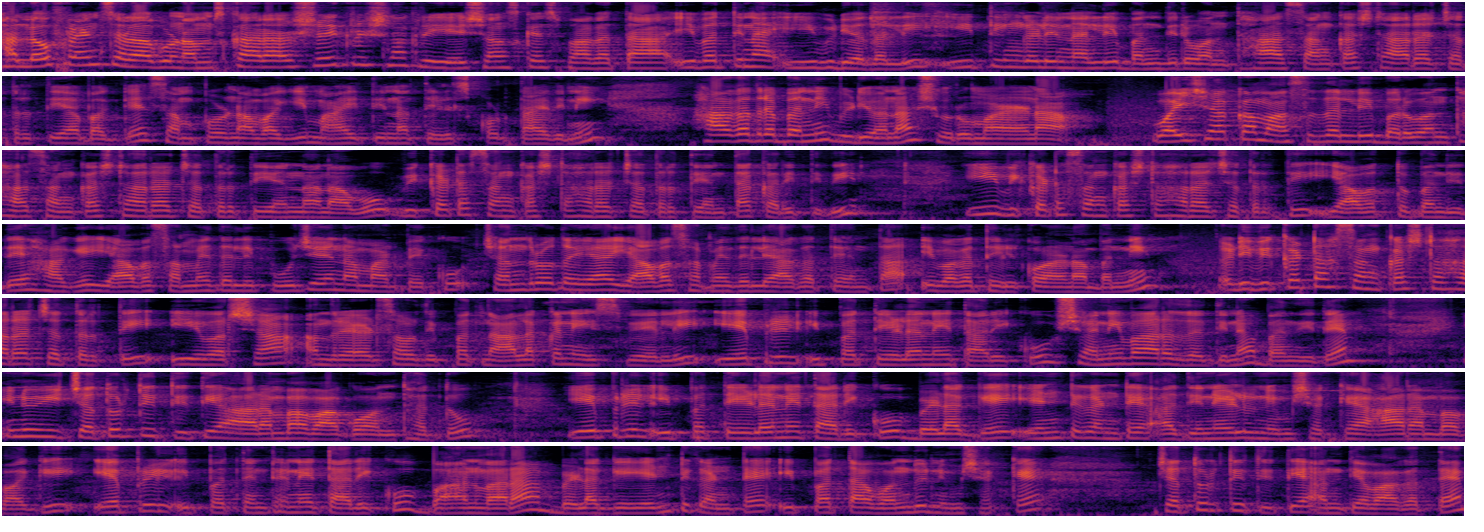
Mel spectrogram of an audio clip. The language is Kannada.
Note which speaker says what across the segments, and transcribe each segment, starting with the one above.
Speaker 1: ಹಲೋ ಫ್ರೆಂಡ್ಸ್ ಎಲ್ಲರಿಗೂ ನಮಸ್ಕಾರ. ಶ್ರೀಕೃಷ್ಣ ಕ್ರಿಯೇಷನ್ಸ್ಗೆ ಸ್ವಾಗತ. ಇವತ್ತಿನ ಈ ವಿಡಿಯೋದಲ್ಲಿ ಈ ತಿಂಗಳಿನಲ್ಲಿ ಬಂದಿರುವಂತಹ ಸಂಕಷ್ಟಹಾರ ಚತುರ್ಥಿಯ ಬಗ್ಗೆ ಸಂಪೂರ್ಣವಾಗಿ ಮಾಹಿತಿನ ತಿಳಿಸ್ಕೊಡ್ತಾ ಇದ್ದೀನಿ. ಹಾಗಾದರೆ ಬನ್ನಿ ವಿಡಿಯೋನ ಶುರು ಮಾಡೋಣ. ವೈಶಾಖ ಮಾಸದಲ್ಲಿ ಬರುವಂತಹ ಸಂಕಷ್ಟಹಾರ ಚತುರ್ಥಿಯನ್ನು ನಾವು ವಿಕಟ ಸಂಕಷ್ಟಹಾರ ಚತುರ್ಥಿ ಅಂತ ಕರಿತೀವಿ. ಈ ವಿಕಟ ಸಂಕಷ್ಟಹಾರ ಚತುರ್ಥಿ ಯಾವತ್ತು ಬಂದಿದೆ, ಹಾಗೆ ಯಾವ ಸಮಯದಲ್ಲಿ ಪೂಜೆಯನ್ನು ಮಾಡಬೇಕು, ಚಂದ್ರೋದಯ ಯಾವ ಸಮಯದಲ್ಲಿ ಆಗುತ್ತೆ ಅಂತ ಇವಾಗ ತಿಳ್ಕೊಳ್ಳೋಣ ಬನ್ನಿ. ನೋಡಿ, ವಿಕಟ ಸಂಕಷ್ಟಹರ ಚತುರ್ಥಿ ಈ ವರ್ಷ ಅಂದರೆ ಎರಡು ಸಾವಿರದ ಇಪ್ಪತ್ತ್ನಾಲ್ಕನೇ ಇಸ್ವಿಯಲ್ಲಿ ಏಪ್ರಿಲ್ ಇಪ್ಪತ್ತೇಳನೇ ತಾರೀಕು ಶನಿವಾರದ ದಿನ ಬಂದಿದೆ. ಇನ್ನು ಈ ಚತುರ್ಥಿ ತಿಥಿ ಆರಂಭವಾಗುವಂಥದ್ದು. ಏಪ್ರಿಲ್ ಇಪ್ಪತ್ತೇಳನೇ ತಾರೀಕು ಬೆಳಗ್ಗೆ ಎಂಟು ಗಂಟೆ ಹದಿನೇಳು ನಿಮಿಷಕ್ಕೆ ಆರಂಭವಾಗಿ ಏಪ್ರಿಲ್ ಇಪ್ಪತ್ತೆಂಟನೇ ತಾರೀಕು ಭಾನುವಾರ ಬೆಳಗ್ಗೆ ಎಂಟು ಗಂಟೆ ಇಪ್ಪತ್ತ ಒಂದು ನಿಮಿಷಕ್ಕೆ ಚತುರ್ಥಿ ತಿಥಿ ಅಂತ್ಯವಾಗುತ್ತೆ.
